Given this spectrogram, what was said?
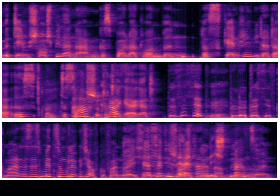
mit dem Schauspielernamen gespoilert worden bin, dass Gendry wieder da ist. Und das hat Ach, mich schon krass. total geärgert. Das ist ja mhm. blöd, dass sie es gemacht haben. Das ist mir zum Glück nicht aufgefallen, weil ich ja, das hätten sie einfach nicht lese. machen sollen.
